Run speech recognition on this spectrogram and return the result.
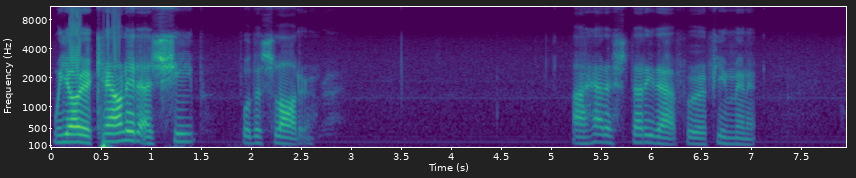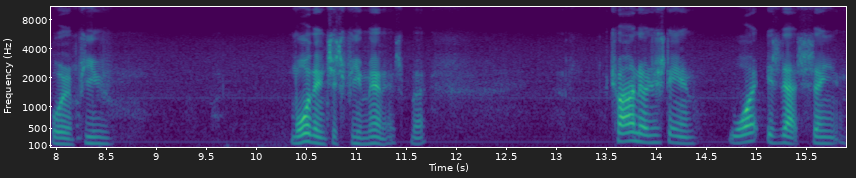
We are accounted as sheep for the slaughter. I had to study that for a few minutes, or a few, more than just a few minutes, but trying to understand what is that saying.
